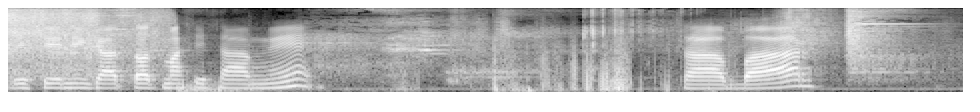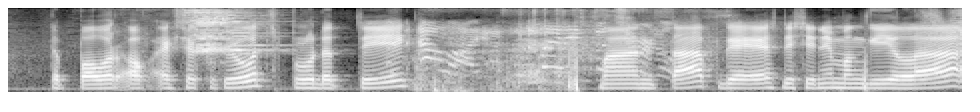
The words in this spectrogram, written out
Di sini Gatot masih sange. Sabar. The power of execute 10 detik. Mantap, GS di sini menggila.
